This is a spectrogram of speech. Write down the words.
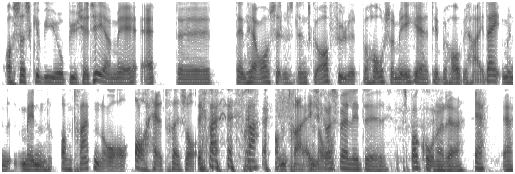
Og så skal vi jo budgettere med, at øh, den her oversættelse, den skal opfylde et behov, som ikke er det behov, vi har i dag, men, men om 13 år og 50 år. Fra, fra om 13 år. Ja, I skal år. også være lidt øh, spåkoner der. Ja. ja.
